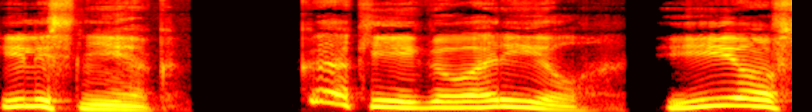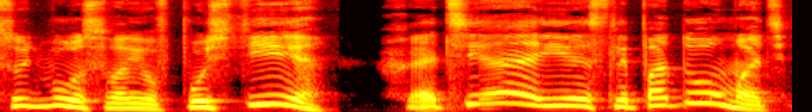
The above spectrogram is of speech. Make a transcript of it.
или снег. Как я и говорил, ее в судьбу свою впусти, хотя, если подумать,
